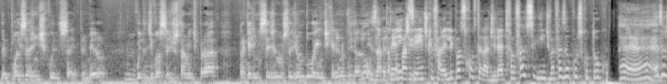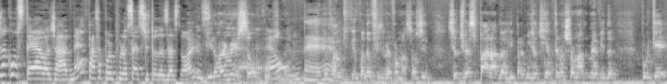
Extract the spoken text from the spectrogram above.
depois a gente cuida disso aí. Primeiro, cuida de você, justamente pra, pra que a gente seja, não seja um doente querendo cuidar do outro. Eu Exatamente. tenho um paciente que fala, ele posso constelar direto? Eu falo, faz o seguinte, vai fazer o curso cutuco. É. Aí você já constela, já, né? Passa por processo de todas as É, ordens. vira uma imersão o curso, É um- né? é. Eu falo que quando eu fiz minha formação, se, se eu tivesse parado ali, pra mim já tinha transformado a minha vida, porque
